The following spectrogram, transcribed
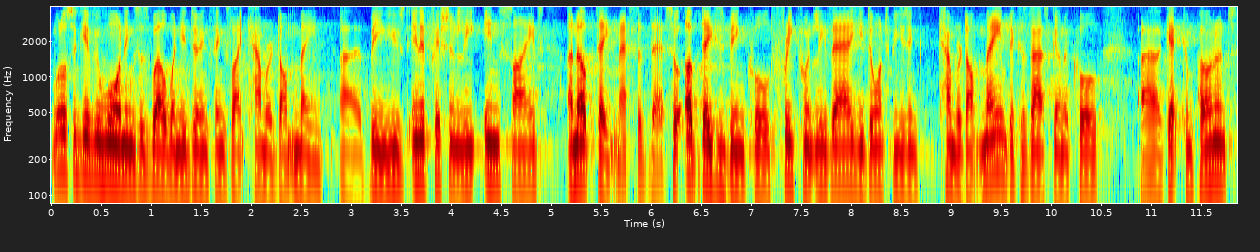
We'll also give you warnings as well when you're doing things like camera.main uh, being used inefficiently inside an update method there. So update is being called frequently there. You don't want to be using camera.main because that's going to call uh, get component,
